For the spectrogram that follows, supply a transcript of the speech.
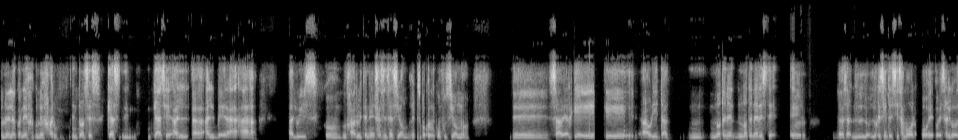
con la coneja, con de Haru. Entonces, ¿qué hace, qué hace al, al ver a, a, Luis con, Haru y tener esa sensación? Es un poco de confusión, ¿no? Eh, saber que, que ahorita no tener, no tener este lo, que siente si es amor o, es algo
